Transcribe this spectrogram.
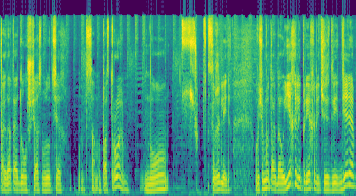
Тогда-то я думал, что сейчас мы тут всех вот, самое, построим, но, к сожалению. В общем, мы тогда уехали, приехали через две недели,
